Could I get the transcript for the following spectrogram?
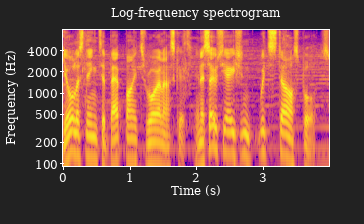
You're listening to BetBites Royal Ascot in association with Star Sports.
